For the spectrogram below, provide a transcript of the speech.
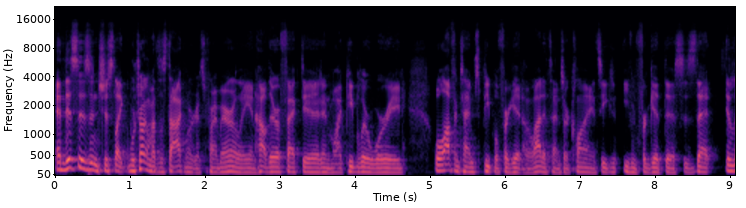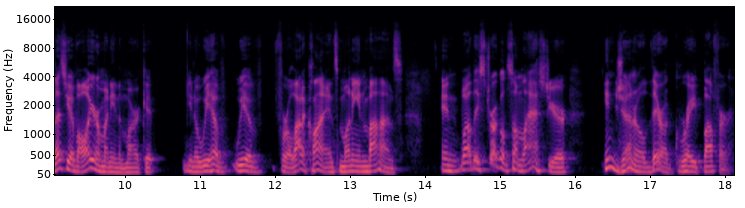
And this isn't just like we're talking about the stock markets primarily and how they're affected and why people are worried. Well, oftentimes people forget, a lot of times our clients even forget this is that unless you have all your money in the market, you know, we have we have for a lot of clients money in bonds. And while they struggled some last year, in general, they're a great buffer.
